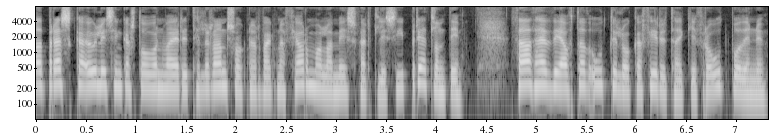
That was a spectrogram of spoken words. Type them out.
að breska auglýsingastofan væri til rannsóknar vegna fjármála misferðlis í Breitlandi. Það hefði átt að útiloka fyrirtæki frá útbóðinu.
